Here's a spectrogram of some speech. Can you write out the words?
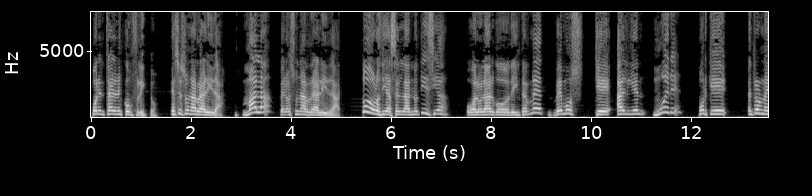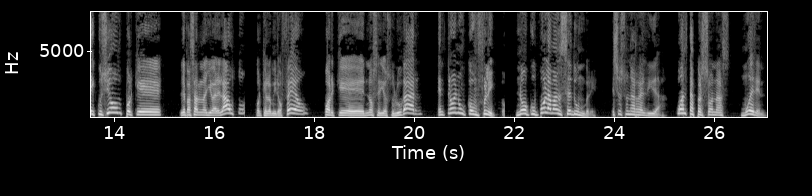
por entrar en conflicto? Eso es una realidad. Mala, pero es una realidad. Todos los días en las noticias o a lo largo de Internet vemos que alguien muere porque entró en una discusión, porque le pasaron a llevar el auto, porque lo miró feo, porque no se dio su lugar, entró en un conflicto, no ocupó la mansedumbre. Eso es una realidad. ¿Cuántas personas mueren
